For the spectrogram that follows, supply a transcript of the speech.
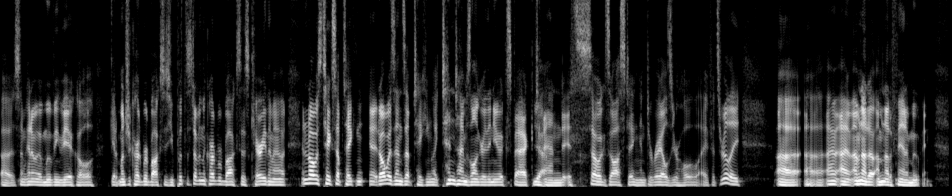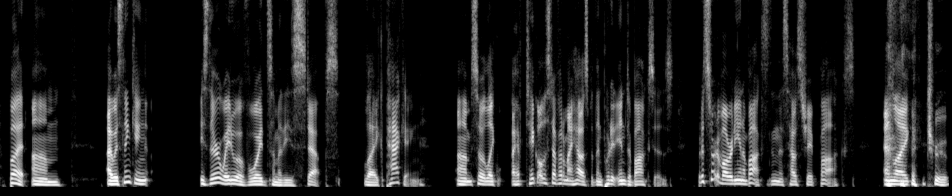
uh, some kind of a moving vehicle, get a bunch of cardboard boxes, you put the stuff in the cardboard boxes, carry them out, and it always takes up taking it always ends up taking like ten times longer than you expect, Yeah. and it's so exhausting and derails your whole life. It's really uh, uh, I, I- I'm not a, I'm not a fan of moving, but um, I was thinking is there a way to avoid some of these steps, like packing? Um, so, like, I have to take all the stuff out of my house, but then put it into boxes. But it's sort of already in a box. It's in this house-shaped box. And like, True.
